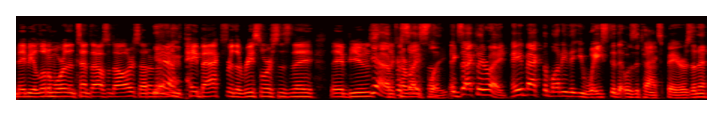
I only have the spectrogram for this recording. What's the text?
maybe a little more than ten thousand dollars. I don't know. Yeah. Maybe pay back for the resources they they abused. Yeah, precisely. Exactly right. Pay back the money that you wasted that was the taxpayers. And then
